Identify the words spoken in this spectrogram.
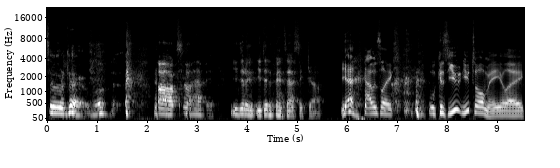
so terrible. oh, I'm so happy. You did a you did a fantastic job. Yeah, I was like, well, because you you told me you're like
